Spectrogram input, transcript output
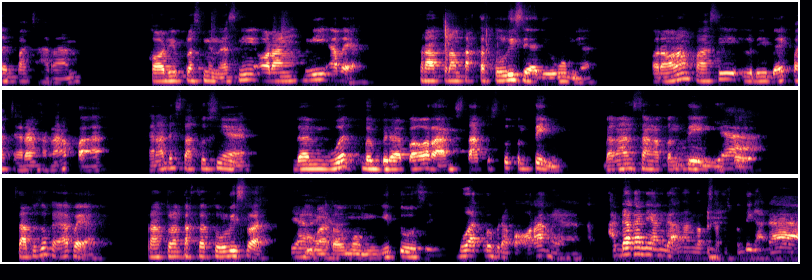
dan pacaran kalau di plus minus nih orang nih apa ya peraturan tak tertulis ya di umum ya orang-orang pasti lebih baik pacaran karena apa karena ada statusnya dan buat beberapa orang status tuh penting bahkan sangat penting Hmm, gitu ya. status tuh kayak apa ya peraturan tak tertulis lah Ya, di mata ya. umum gitu sih Buat beberapa orang ya. Ada kan yang nggak nganggap status penting, ada.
